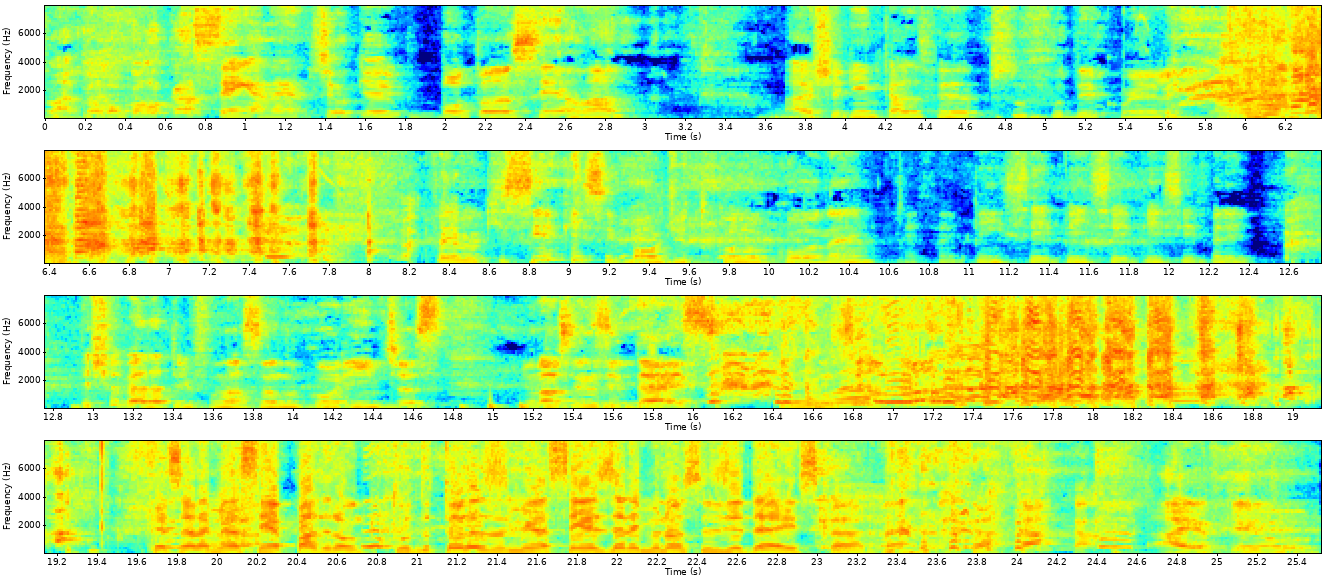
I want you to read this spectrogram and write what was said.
Lá, então eu vou colocar a senha, né? Não sei o que, botou a senha lá. Aí eu cheguei em casa e falei, preciso fuder com ele. falei, meu, que senha que esse maldito colocou, né? Aí falei, pensei, pensei, pensei, falei, deixa eu ver a data de fundação do Corinthians. 1910. Que essa era a minha senha padrão. Tudo, todas as minhas senhas eram 1910, cara. Aí eu fiquei, o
